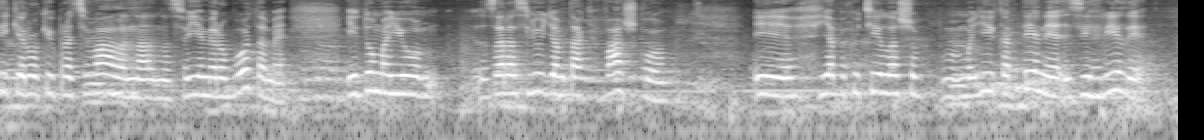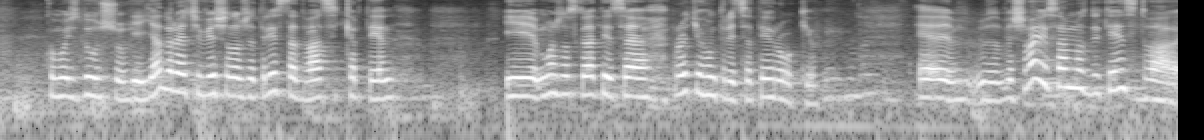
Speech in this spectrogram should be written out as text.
Стільки років працювала над, своїми роботами і думаю, зараз людям так важко. І я би хотіла, щоб мої картини зігріли комусь душу. І я, до речі, вишила вже 320 картин. І можна сказати, це протягом 30 років. Е, Вишиваю саме з дитинства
